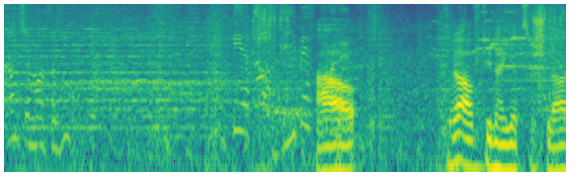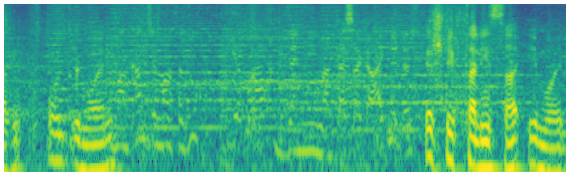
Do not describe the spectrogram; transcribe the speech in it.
kann es ja mal versuchen. Au. Hör auf, Dina hier zu schlagen. Und immerhin. Man kann es ja mal versuchen. Ihr braucht, wenn niemand besser geeignet ist. Jetzt schlägt Talisa immerhin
